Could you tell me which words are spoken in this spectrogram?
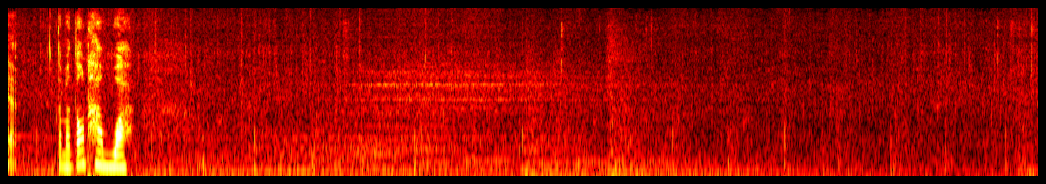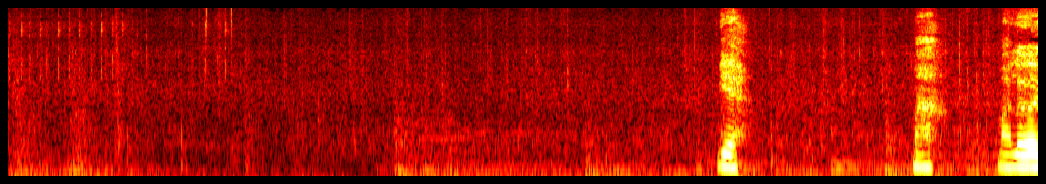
อะแต่มันต้องทำว่ะ เลย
